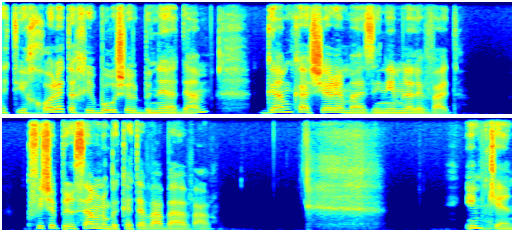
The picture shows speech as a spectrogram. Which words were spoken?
את יכולת החיבור של בני אדם גם כאשר הם מאזינים לה לבד, כפי שפרסמנו בכתבה בעבר. אם כן,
